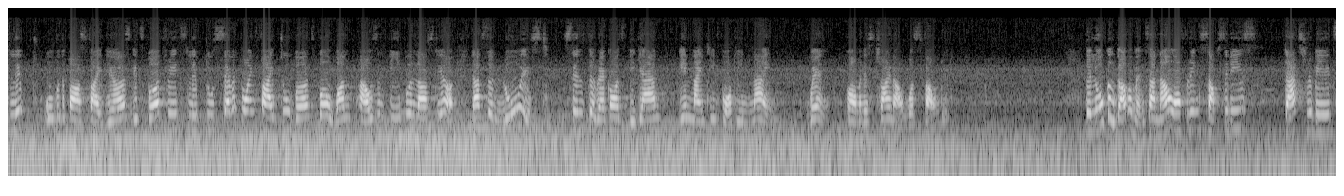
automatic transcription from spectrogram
slipped over the past five years. Its birth rate slipped to 7.52 births per 1,000 people last year. That's the lowest since the records began in 1949 when Communist China was founded. The local governments are now offering subsidies, tax rebates,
